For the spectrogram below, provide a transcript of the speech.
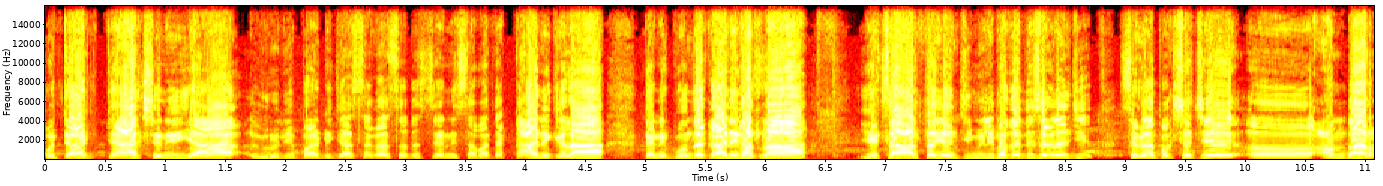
पण त्या त्या क्षणी या विरोधी पार्टीच्या सगळ्या सदस्यांनी सभात्याग का नाही केला? त्यांनी गोंधळ का नाही घातला? याचा अर्थ यांची मिलीभगत आहे सगळ्यांची. सगळ्या पक्षाचे आमदार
